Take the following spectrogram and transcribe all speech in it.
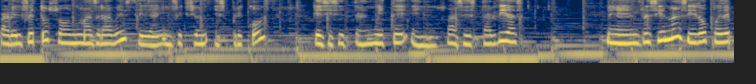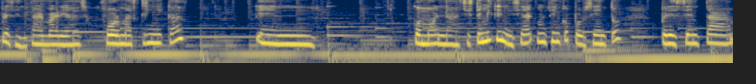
para el feto son más graves si la infección es precoz que si se transmite en fases tardías. El recién nacido puede presentar varias formas clínicas como en la sistémica inicial, un 5% presenta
